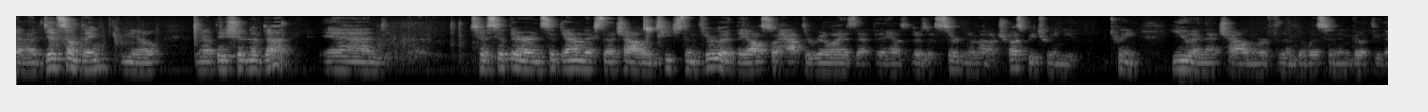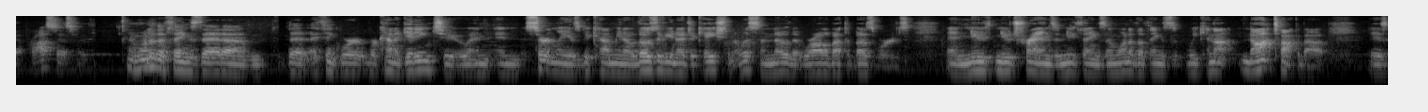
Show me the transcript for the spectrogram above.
uh, did something you know that they shouldn't have done, and to sit there and sit down next to that child and teach them through it, they also have to realize that have, there's a certain amount of trust between you between you and that child in order for them to listen and go through that process with you. And one of the things that um, that I think we're, we're kind of getting to, and, and certainly has become, you know, those of you in education that listen know that we're all about the buzzwords and new new trends and new things. And one of the things we cannot not talk about is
